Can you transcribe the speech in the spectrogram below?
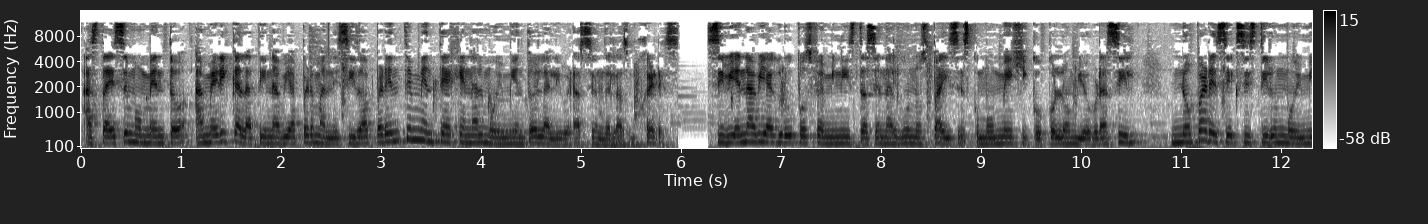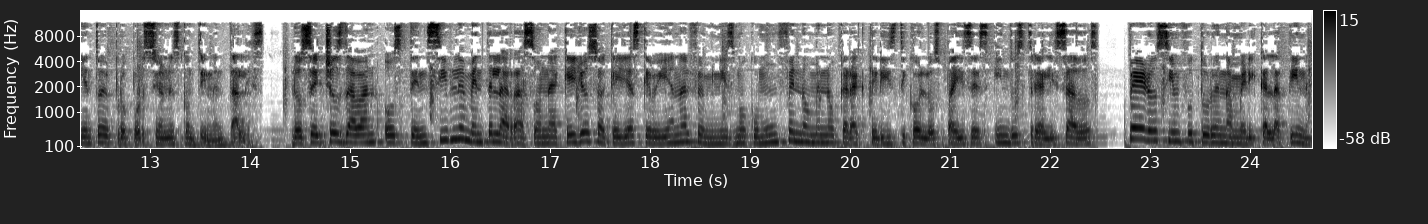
Hasta ese momento, América Latina había permanecido aparentemente ajena al movimiento de la liberación de las mujeres. Si bien había grupos feministas en algunos países como México, Colombia o Brasil, no parecía existir un movimiento de proporciones continentales. Los hechos daban ostensiblemente la razón a aquellos o aquellas que veían al feminismo como un fenómeno característico de los países industrializados pero sin futuro en América Latina,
